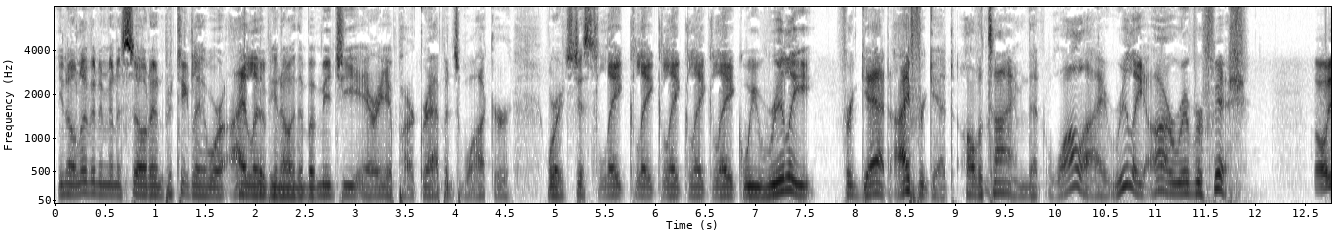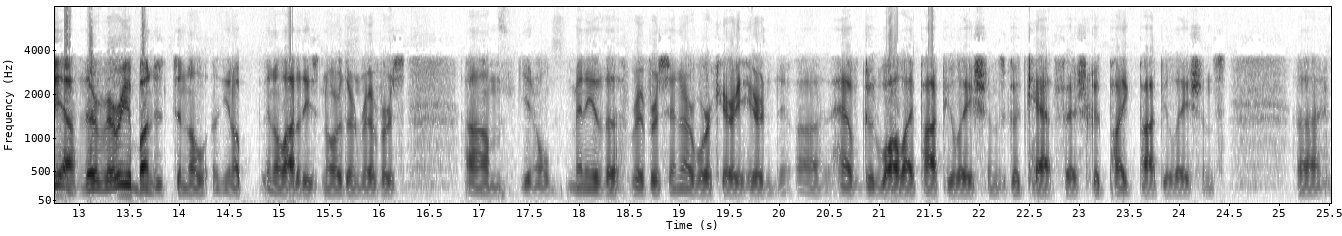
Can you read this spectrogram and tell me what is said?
You know, living in Minnesota, and particularly where I live, you know, in the Bemidji area, Park Rapids, Walker, where it's just lake, lake, lake, lake, lake, we really forget, I forget all the time, that walleye really are river fish. Oh yeah, they're very abundant in a, you know in a lot of these northern rivers. Um, you know, many of the rivers in our work area here uh, have good walleye populations, good catfish, good pike populations. Uh,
